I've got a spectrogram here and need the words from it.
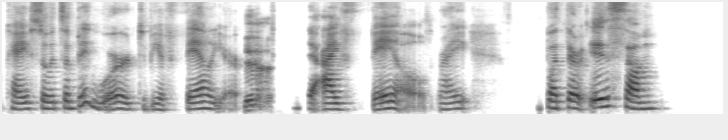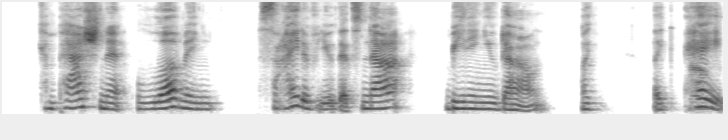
Okay, so it's a big word to be a failure. yeah, That I failed, right? But there is some compassionate, loving side of you that's not beating you down. Like, like, yeah. hey,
